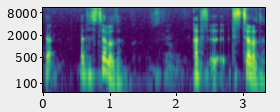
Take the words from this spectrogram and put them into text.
Dat. Ja. Het is hetzelfde. Het is hetzelfde.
